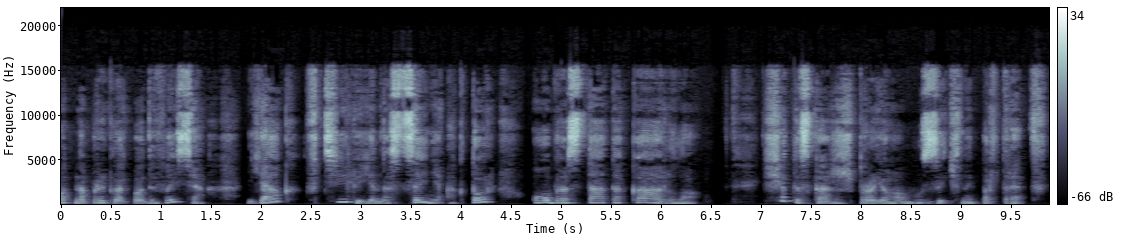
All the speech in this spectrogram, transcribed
От, наприклад, подивися, як втілює на сцені актор образ тата Карло. Що ти скажеш про його музичний портрет?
